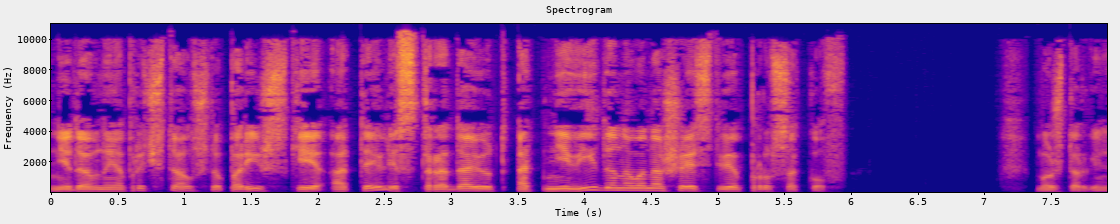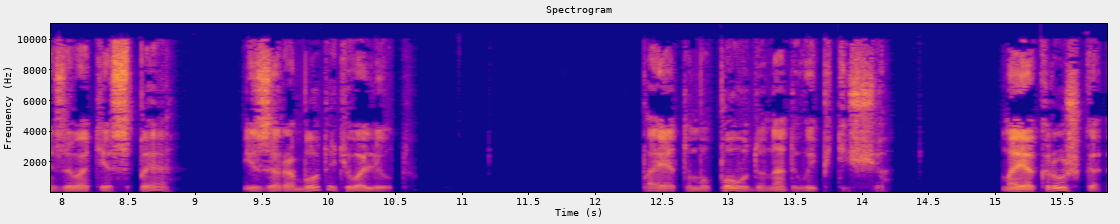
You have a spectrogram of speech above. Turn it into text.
Недавно я прочитал, что парижские отели страдают от невиданного нашествия прусаков. Может организовать СП и заработать валюту. По этому поводу надо выпить еще. Моя кружка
